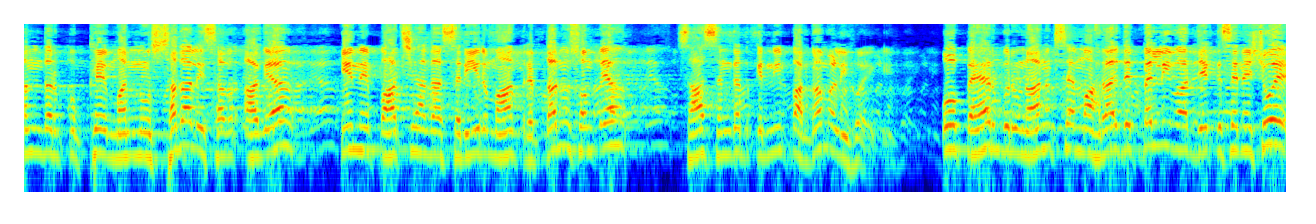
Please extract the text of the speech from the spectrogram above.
ਅੰਦਰ ਭੁੱਖੇ ਮਨ ਨੂੰ ਸਦਾ ਲਈ ਸਬਰ ਆ ਗਿਆ। ਇਹਨੇ ਪਾਤਸ਼ਾਹ ਦਾ ਸਰੀਰ ਮਾਂ ਤ੍ਰਿਪਤਾ ਨੂੰ ਸੌਂਪਿਆ। ਸਾਧ ਸੰਗਤ ਕਿੰਨੀ ਭਾਗਾਂ ਵਾਲੀ ਹੋਏਗੀ। ਉਹ ਪਹਿਰ ਗੁਰੂ ਨਾਨਕ ਸਾਹਿਬ ਮਹਾਰਾਜ ਦੇ ਪਹਿਲੀ ਵਾਰ ਜੇ ਕਿਸੇ ਨੇ ਛੋਏ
